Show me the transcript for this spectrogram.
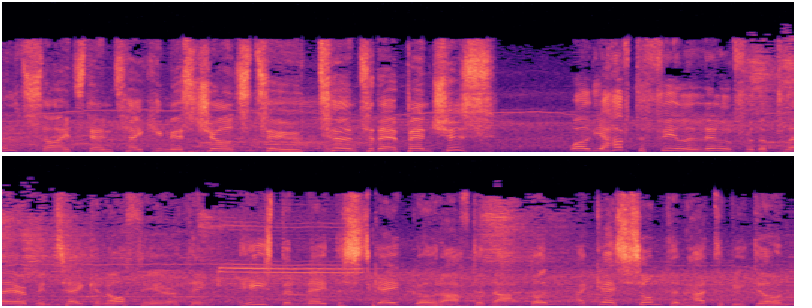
Both sides then taking this chance to turn to their benches. Well, you have to feel a little for the player being taken off here. I think he's been made the scapegoat after that, but I guess something had to be done.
